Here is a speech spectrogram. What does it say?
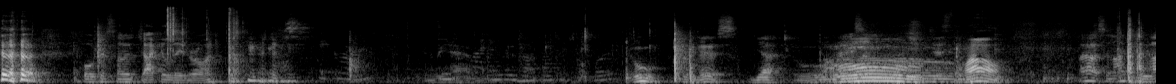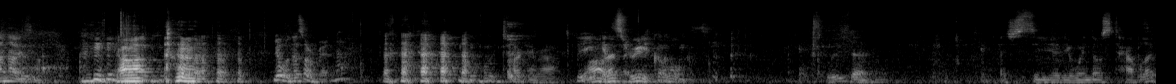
Focus on his jacket later on. We have. Ooh, look at this. Yeah. Ooh, wow. Oh, it's a nice. I know it's not. Uh, Yo, that's a retina? what are you talking about? You Wow, that's really cool. What is that? I just see uh, the Windows tablet.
